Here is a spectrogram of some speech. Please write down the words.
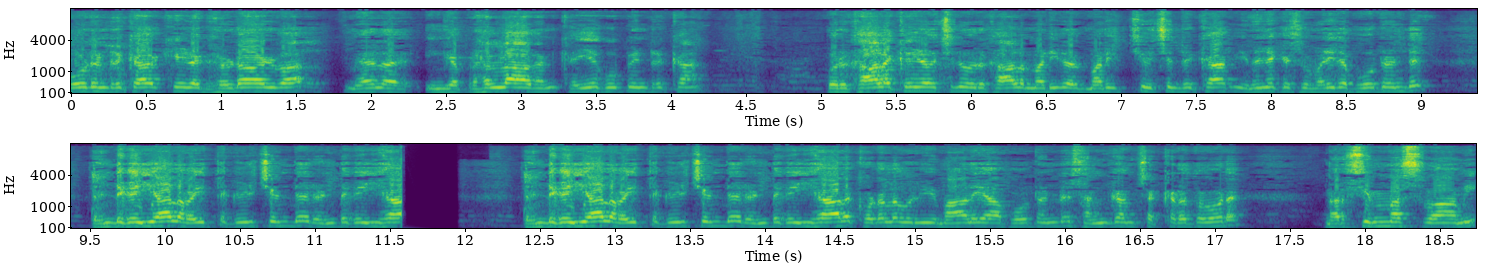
போட்டு இருக்கார் கீழே கருடாழ்வார் மேல இங்க பிரகலாதன் கையை கூப்பிட்டு இருக்கான். ஒரு காலை கீழே வச்சுட்டு ஒரு காலை மடியில மடிச்சு வச்சுட்டு இருக்கார் மடியில போட்டுண்டு ரெண்டு கையால வைத்த கிழிச்சுண்டு ரெண்டு கையால் ரெண்டு கையால வைத்த கிழிச்சுண்டு ரெண்டு கையால குடல உருவி மாலையா போட்டுண்டு சங்கம் சக்கரத்தோட நரசிம்ம சுவாமி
